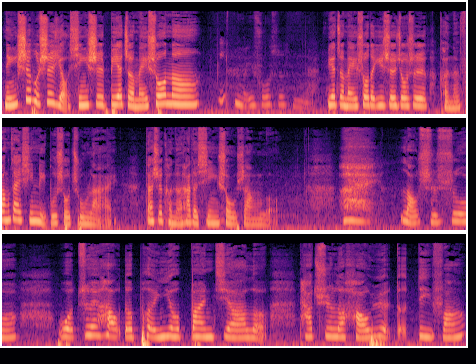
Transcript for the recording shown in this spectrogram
您是不是有心事憋着没说呢？憋着没说是什么？憋着没说的意思就是可能放在心里不说出来，但是可能他的心受伤了。唉，老实说，我最好的朋友搬家了，他去了好远的地方，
